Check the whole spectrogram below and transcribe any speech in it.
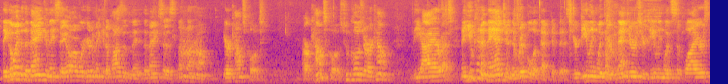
They go into the bank and they say, oh, we're here to make a deposit, and they, the bank says, no, no, no, no, no, your account's closed. Our account's closed. Who closed our account? The IRS. Now you can imagine the ripple effect of this. You're dealing with your vendors, you're dealing with suppliers.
